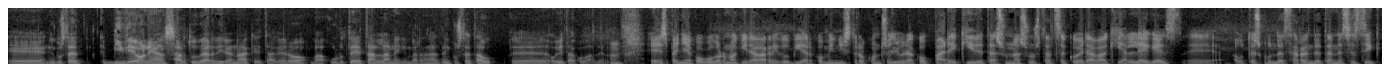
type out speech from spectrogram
e, nik uste bide honean sartu behar direnak, eta gero ba, urteetan lan egin behar denak. Nik uste hau e, horietako bat dela. Mm. Espainiako gobernuak iragarri du, biharko ministro kontseilurako parekidetasuna sustatzeko erabakia legez, e, hauteskunde zarrendetan ez ezik,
